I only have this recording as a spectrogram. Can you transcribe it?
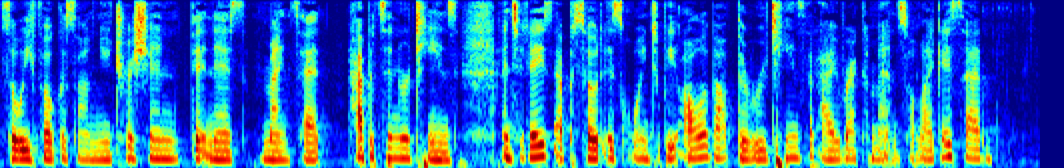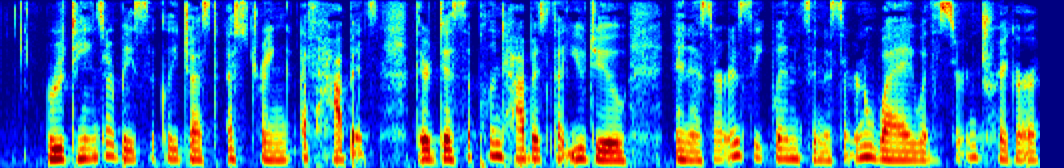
So we focus on nutrition, fitness, mindset, habits and routines. And today's episode is going to be all about the routines that I recommend. So, like I said, Routines are basically just a string of habits. They're disciplined habits that you do in a certain sequence, in a certain way, with a certain trigger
